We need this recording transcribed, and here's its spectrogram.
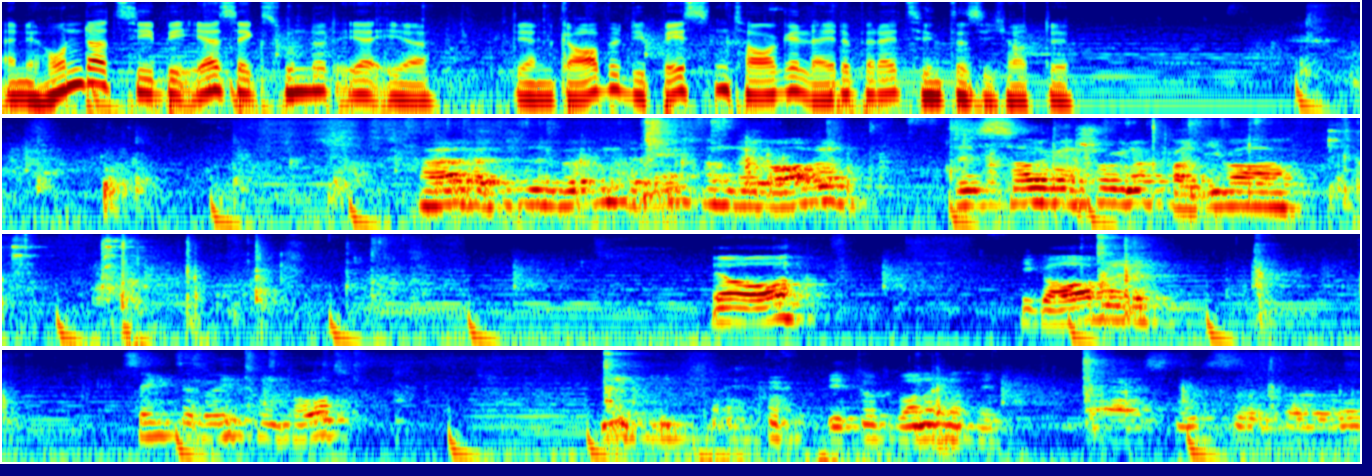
Eine Honda CBR 600 RR, deren Gabel die besten Tage leider bereits hinter sich hatte. Ja, ein bisschen unverdämpft von der Gabel. Das habe ich mir schon gedacht, weil die war. Ja, die Gabel singt das Lied vom Tod. die tut gar nicht mehr viel. Ja, ist nicht so toll, oder?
